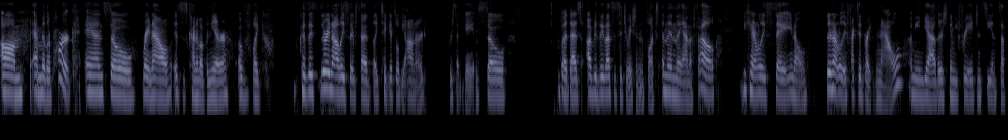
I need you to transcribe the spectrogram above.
um at Miller Park and so right now it's just kind of up in the air of like because they right now at least they've said like tickets will be honored for said games so but that's obviously that's the situation in flux and then the NFL you can't really say, you know, they're not really affected right now. I mean, yeah, there's going to be free agency and stuff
